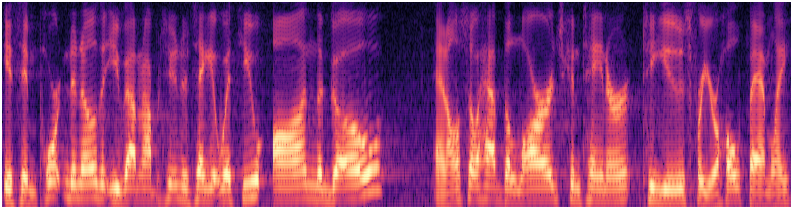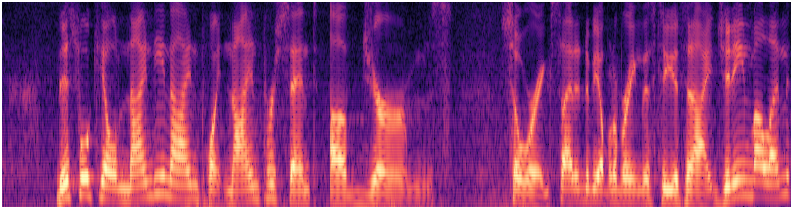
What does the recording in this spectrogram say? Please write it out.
It's important to know that you've got an opportunity to take it with you on the go and also have the large container to use for your whole family. This will kill 99.9% of germs. So we're excited to be able to bring this to you tonight. Janine Mullen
